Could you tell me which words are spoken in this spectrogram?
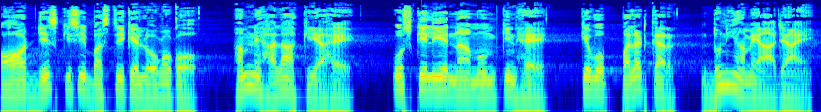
اور جس کسی بستی کے لوگوں کو ہم نے ہلاک کیا ہے، اس کے لیے ناممکن ہے کہ وہ پلٹ کر دنیا میں آ جائیں۔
